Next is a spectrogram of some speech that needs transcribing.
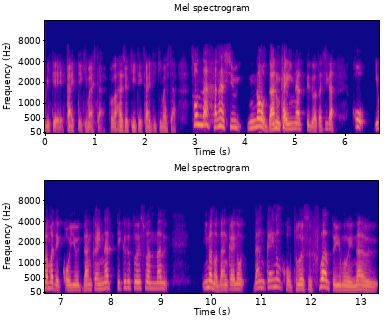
見て帰ってきました。この話を聞いて帰ってきました。そんな話の段階になっている私が、こう、今までこういう段階になってくるプロレスファンになる、今の段階の、段階のこうプロレスファンというものになる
